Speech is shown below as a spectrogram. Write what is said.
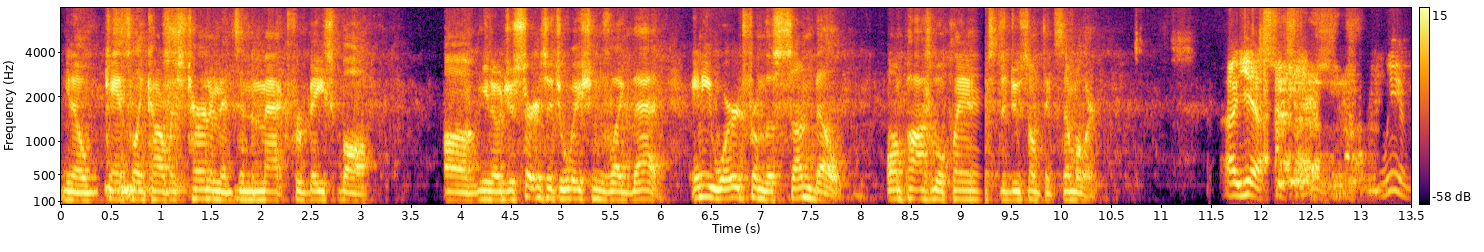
You know, canceling conference tournaments in the MAC for baseball. Um, you know, just certain situations like that. Any word from the Sun Belt on possible plans to do something similar? Uh, yes, we have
